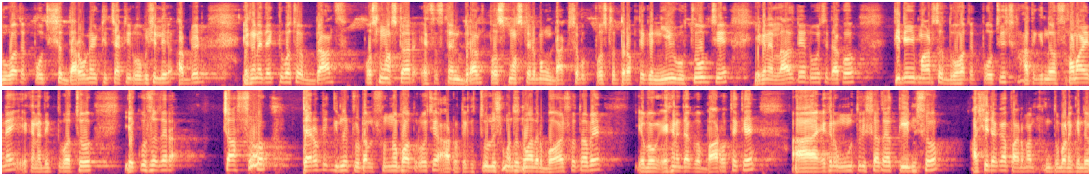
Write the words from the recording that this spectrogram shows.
দু হাজার পঁচিশের দারুণ একটি চাকরির অফিসিয়ালি আপডেট এখানে দেখতে পাচ্ছ branch postmaster assistant branch postmaster এবং ডাকসেবক পোস্টের তরফ থেকে নিয়োগ চলছে। এখানে লাস্ট ডেট রয়েছে দেখো তিনই মার্চ দু হাজার পঁচিশ, হাতে কিন্তু সময় নেই। এখানে দেখতে পাচ্ছ একুশ হাজার চারশো তেরোটি কিন্তু টোটাল শূন্য পদ রয়েছে, আঠারো থেকে চল্লিশ মধ্যে তোমাদের বয়স হতে হবে। এবং এখানে দেখো বারো থেকে এখানে উনত্রিশ হাজার তিনশো আশি টাকা পার মান্থ তোমরা কিন্তু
